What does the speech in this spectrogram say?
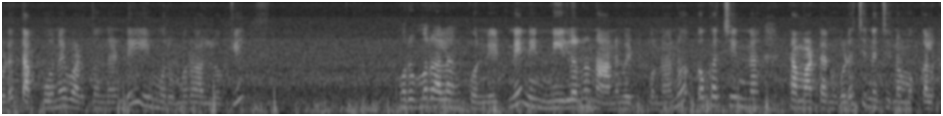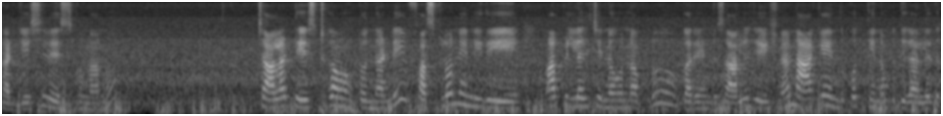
కూడా తక్కువనే పడుతుందండి ఈ మురుమురాల్లోకి. మురుమురాలను కొన్నిటిని నేను నీళ్ళలో నానబెట్టుకున్నాను. ఒక చిన్న టమాటాను కూడా చిన్న చిన్న ముక్కలు కట్ చేసి వేసుకున్నాను. చాలా టేస్ట్గా ఉంటుందండి. ఫస్ట్లో నేను ఇది మా పిల్లలు చిన్నగా ఉన్నప్పుడు ఒక రెండు సార్లు చేసిన నాకే ఎందుకో తినబుద్ధి కాలేదు.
